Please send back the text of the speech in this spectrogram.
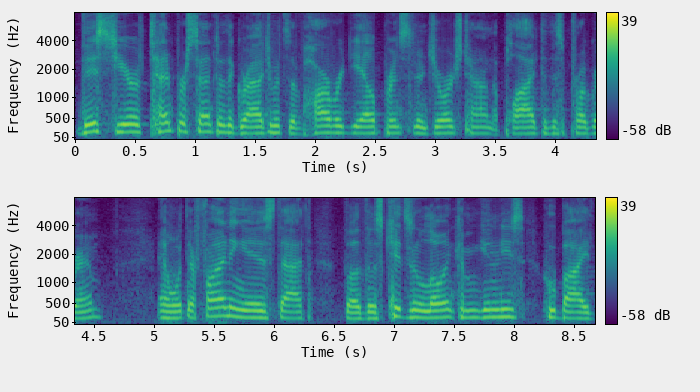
This year, 10% of the graduates of Harvard, Yale, Princeton, and Georgetown applied to this program. And what they're finding is that the, those kids in the low income communities who by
